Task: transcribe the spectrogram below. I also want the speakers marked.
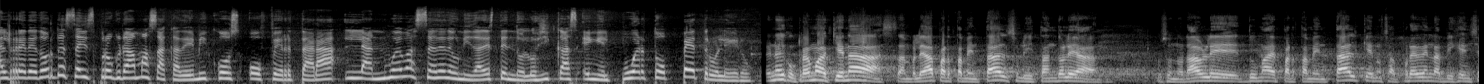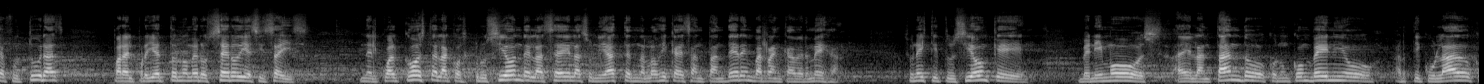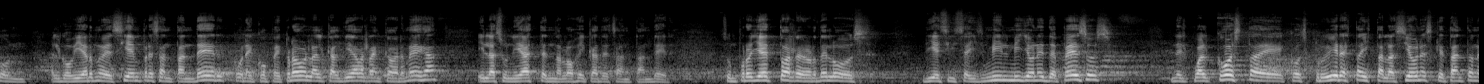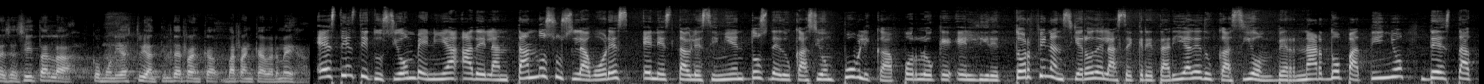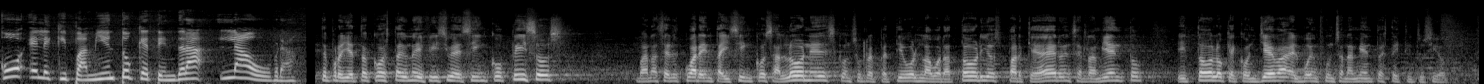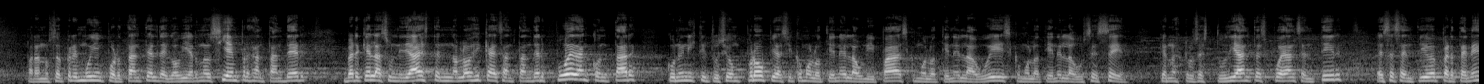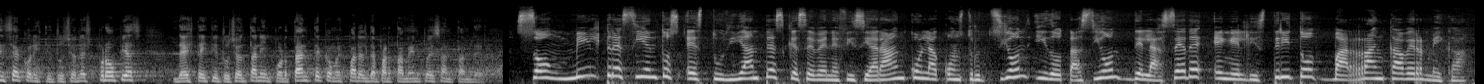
Speaker 1: Alrededor de seis programas académicos ofertará la nueva sede de unidades tecnológicas en el puerto petrolero.
Speaker 2: Nos encontramos aquí en la Asamblea Departamental solicitándole a los honorables Duma Departamental que nos aprueben las vigencias futuras para el proyecto número 016, en el cual consta la construcción de la sede de las unidades tecnológicas de Santander en Barranca Bermeja. Es una institución que venimos adelantando con un convenio articulado con el gobierno de siempre Santander, con Ecopetrol, la alcaldía de Barranca Bermeja y las unidades tecnológicas de Santander. Es un proyecto alrededor de los 16 mil millones de pesos en el cual consta de construir estas instalaciones que tanto necesitan la comunidad estudiantil de Barranca, Bermeja.
Speaker 1: Esta institución venía adelantando sus labores en establecimientos de educación pública, por lo que el director financiero de la Secretaría de Educación, Bernardo Patiño, destacó el equipamiento que tendrá la obra.
Speaker 2: Este proyecto consta de un edificio de cinco pisos, van a ser 45 salones con sus respectivos laboratorios, parqueadero, encerramiento y todo lo que conlleva el buen funcionamiento de esta institución. Para nosotros es muy importante el de gobierno siempre Santander, ver que las unidades tecnológicas de Santander puedan contar con una institución propia, así como lo tiene la UNIPAS, como lo tiene la UIS, como lo tiene la UCC, que nuestros estudiantes puedan sentir ese sentido de pertenencia con instituciones propias de esta institución tan importante como es para el Departamento de Santander.
Speaker 1: Son 1.300 estudiantes que se beneficiarán con la construcción y dotación de la sede en el distrito Barranca Bermeja.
